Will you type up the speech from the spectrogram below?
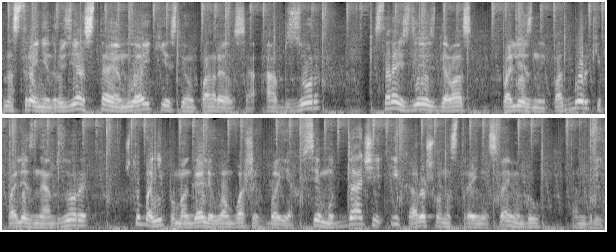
настроения, друзья. Ставим лайки, если вам понравился обзор. Стараюсь сделать для вас полезные подборки, полезные обзоры, чтобы они помогали вам в ваших боях. Всем удачи и хорошего настроения. С вами был Андрей.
